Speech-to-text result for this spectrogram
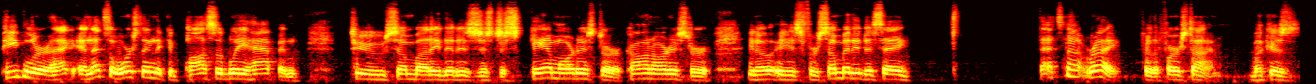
People are, act, and that's the worst thing that could possibly happen to somebody that is just a scam artist or a con artist, or you know, is for somebody to say that's not right for the first time because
